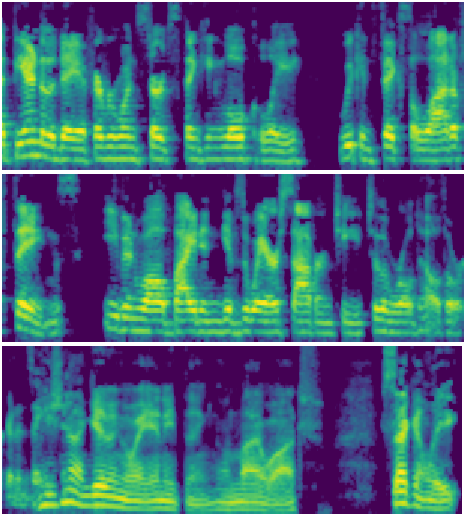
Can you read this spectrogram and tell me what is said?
at the end of the day, if everyone starts thinking locally, we can fix a lot of things, even while Biden gives away our sovereignty to the World Health Organization. He's not giving away anything on my watch. Secondly,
